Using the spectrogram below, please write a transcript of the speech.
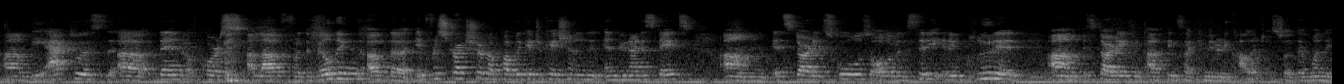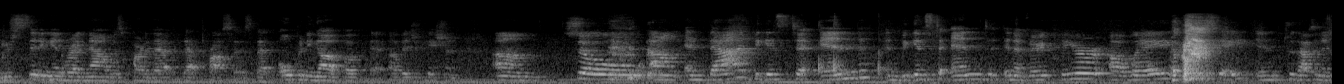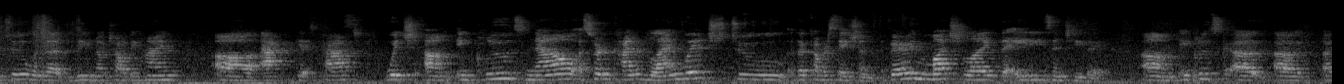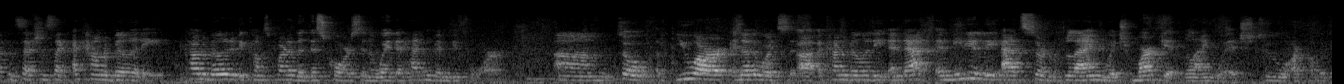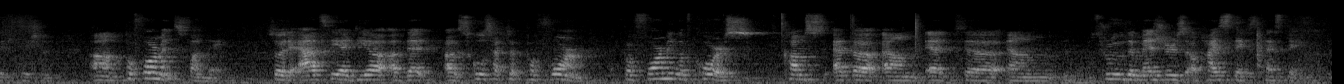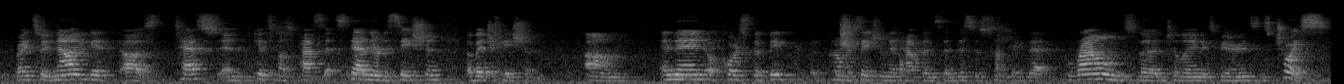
Um, the act was uh, then, of course, allowed for the building of the infrastructure of public education in the, in the United States. Um, it started schools all over the city. It included um, starting uh, things like community colleges. So the one that you're sitting in right now was part of that, that process, that opening up of, of education. Um, so, um, and that begins to end, and begins to end in a very clear uh, way in state in 2002 when the Leave No Child Behind uh, Act gets passed, which um, includes now a certain kind of language to the conversation, very much like the 80s in Chile. Um, includes uh, uh, uh, conceptions like accountability. Accountability becomes part of the discourse in a way that hadn't been before. Um, so you are, in other words, uh, accountability, and that immediately adds sort of language, market language to our public education. Um, performance funding. So it adds the idea of that uh, schools have to perform. Performing, of course, comes at the, um, at, uh, through the measures of high stakes testing, right? So now you get uh, tests and kids must pass that standardization of education. Um, and then, of course, the big conversation that happens, and this is something that grounds the Chilean experience, is choice.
